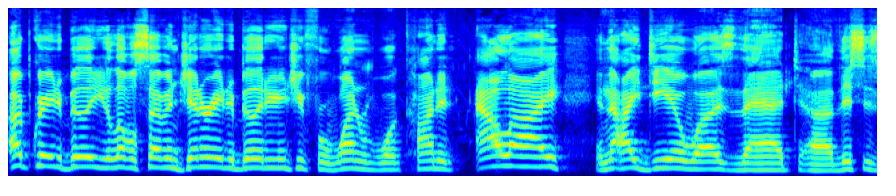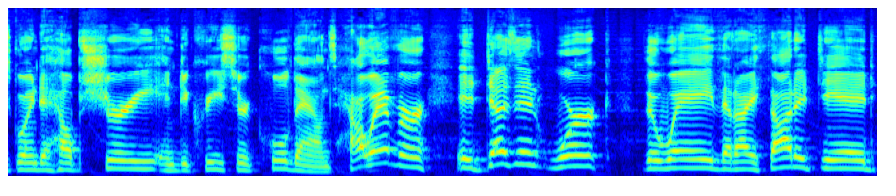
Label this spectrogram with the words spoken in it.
upgrade ability to level 7, generate ability energy for one Wakandan ally. And the idea was that uh, this is going to help Shuri and decrease her cooldowns. However, it doesn't work the way that I thought it did.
